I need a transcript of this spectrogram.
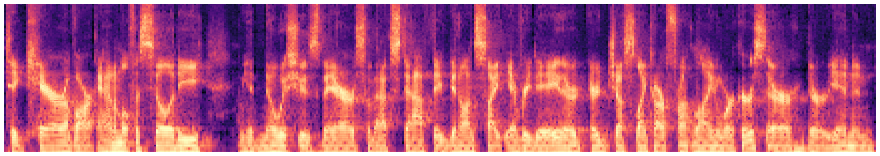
take care of our animal facility. We had no issues there. So that staff, they've been on site every day. They're, they're just like our frontline workers. They're, they're in and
